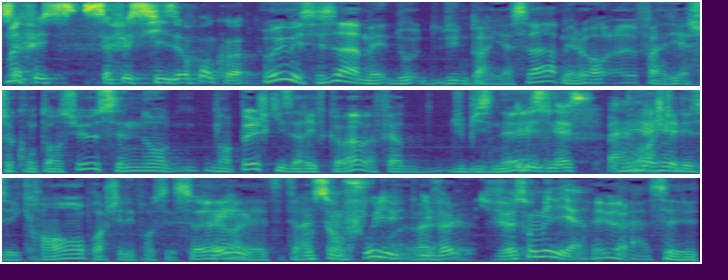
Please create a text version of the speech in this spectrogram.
Ça fait ça fait six ans quoi. Oui oui c'est ça. Mais d'une part il y a ça, mais alors euh, enfin il y a ce contentieux, c'est n'empêche qu'ils arrivent quand même à faire du business, du business. pour ah, acheter des écrans, pour acheter des processeurs, etc. On s'en fout, ils, veulent ils veulent son milliard. Et voilà c'est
